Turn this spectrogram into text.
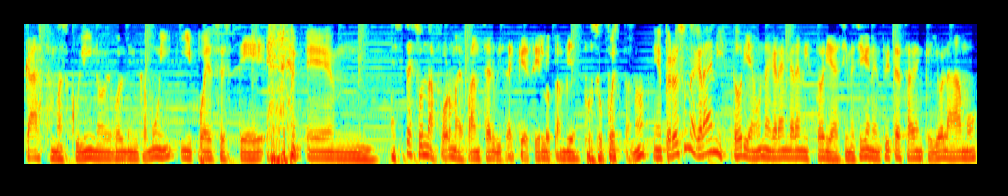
cast masculino de Golden Kamuy y pues este eh, esto es una forma de fanservice, hay que decirlo también, por supuesto, ¿no? Eh, pero es una gran historia, una gran, gran historia. Si me siguen en Twitter saben que yo la amo,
